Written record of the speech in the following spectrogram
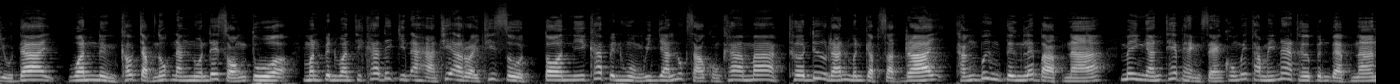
อยู่ได้ วันหนึ่งเขาจับนกนางนวลได้สองตัว มันเป็นวันที่ข้าได้กินอาหารที่อร่อยที่สุด ตอนนี้ข้าเป็นห่วงวิญญาณลูกสาวของข้ามาก เธอดื้อรั้นเหมือนกับสัตว์ร้าย ทั้งบึ้งตึงและบาปหนา ไม่งั้นเทพแห่งแสงคงไม่ทำให้หน้าเธอเป็นแบบนั้น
